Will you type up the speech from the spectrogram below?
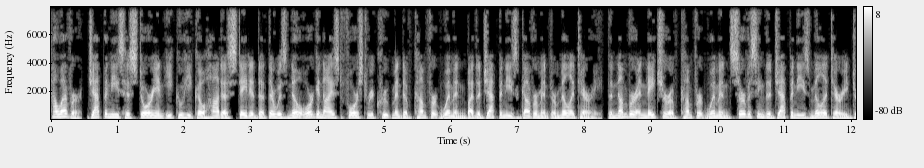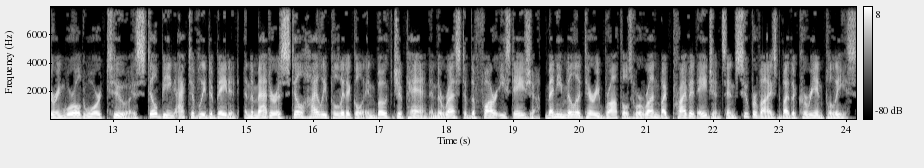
However, Japanese historian Ikuhiko Hata stated that there was no organized forced recruitment of comfort women by the Japanese government or military. The number and nature of comfort women servicing the Japanese military during World War II is still being actively debated, and the matter is still highly political in both Japan and the rest of the Far East Asia. Many military brothels were run by private agents and supervised by the Korean police.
